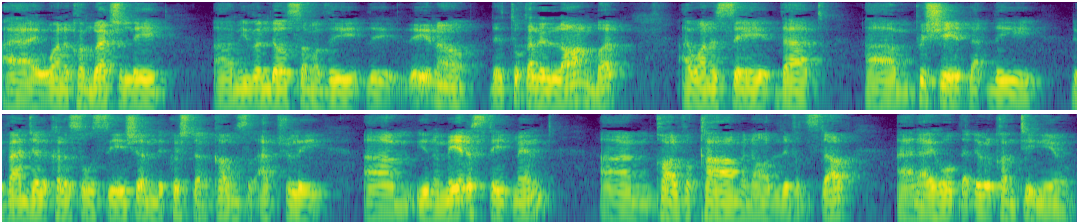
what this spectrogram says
I want to congratulate, um, even though some of the, the, the, you know, they took a little long, but I want to say that um, appreciate that the, the Evangelical Association, the Christian Council actually, um, you know, made a statement, um, called for calm and all the different stuff, and I hope that they will continue.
